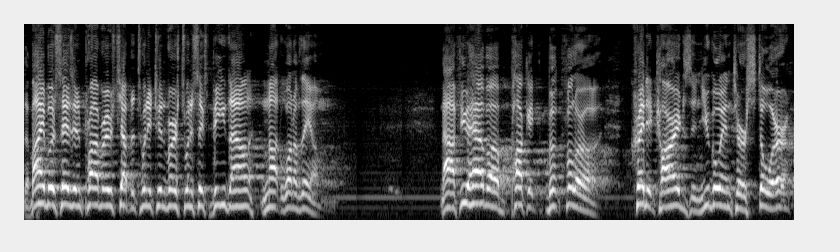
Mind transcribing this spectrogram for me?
The Bible says in Proverbs chapter 22 and verse 26, Be thou not one of them. Now, if you have a pocketbook full of credit cards and you go into a store,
